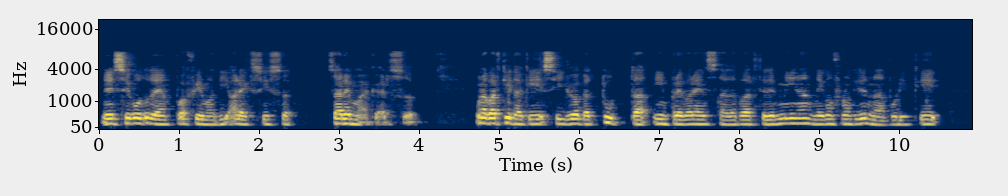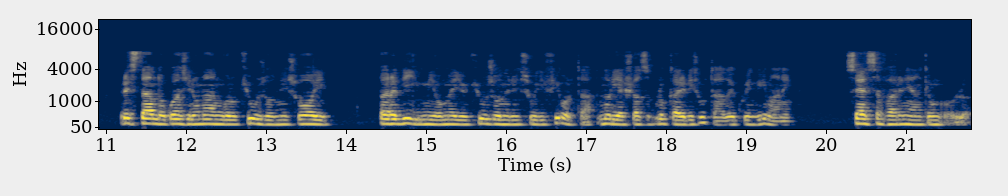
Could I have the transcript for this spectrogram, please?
nel secondo tempo a firma di Alexis Saremakers. Una partita che si gioca tutta in prevalenza da parte del Milan nei confronti del Napoli che restando quasi in un angolo chiuso nei suoi paradigmi o meglio chiuso nelle sue difficoltà non riesce a sbloccare il risultato e quindi rimane senza fare neanche un gol.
